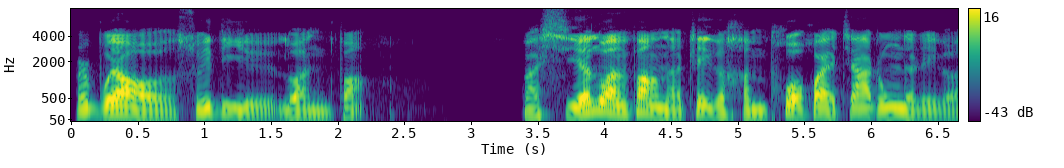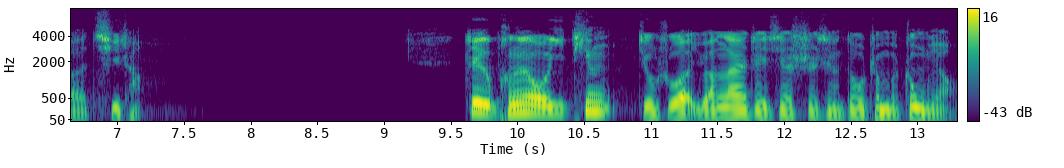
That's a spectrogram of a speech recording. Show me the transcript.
而不要随地乱放。把鞋乱放呢，这个很破坏家中的这个气场。这个朋友一听就说：“原来这些事情都这么重要，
